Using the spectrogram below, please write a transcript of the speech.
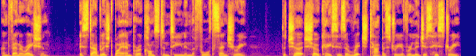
and veneration. Established by Emperor Constantine in the 4th century, the church showcases a rich tapestry of religious history,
